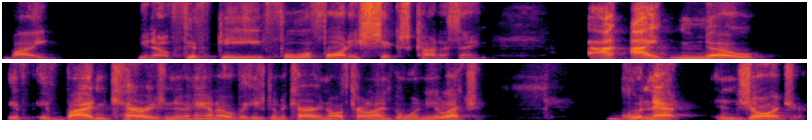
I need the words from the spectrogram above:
by, you know, 54, 46 kind of thing. I, I know if, if Biden carries New Hanover, he's going to carry North Carolina, to win the election. Gwinnett in Georgia,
